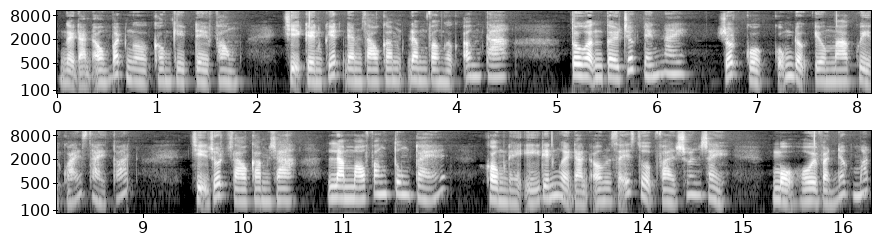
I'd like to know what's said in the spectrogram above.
người đàn ông bất ngờ không kịp đề phòng. Chị kiên quyết đem dao găm đâm vào ngực ông ta. Tô hận từ trước đến nay, rốt cuộc cũng được yêu ma quỷ quái giải thoát. Chị rút dao găm ra, làm máu văng tung tóe, không để ý đến người đàn ông dãy ruột và run rẩy. Mồ hôi và nước mắt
